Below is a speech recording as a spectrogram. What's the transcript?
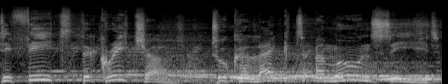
Defeat the creature to collect a moon seed.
